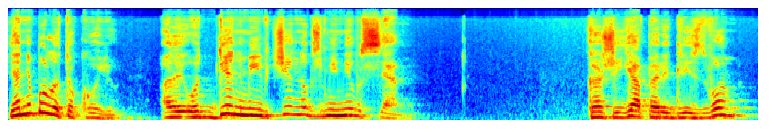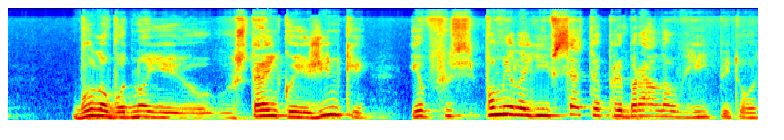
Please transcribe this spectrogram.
я не була такою, але один мій вчинок змінив все. Каже, я перед Різдвом була в одної старенької жінки і помила їй все те прибрала в їй, підго-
